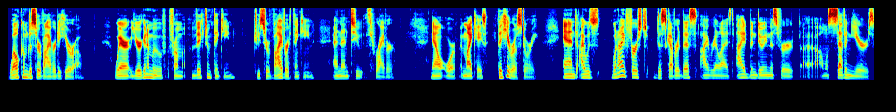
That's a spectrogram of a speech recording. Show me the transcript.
Welcome to Survivor to Hero, where you're going to move from victim thinking to survivor thinking and then to thriver. Now, or in my case, the hero story. And I was, when I first discovered this, I realized I had been doing this for uh, almost seven years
